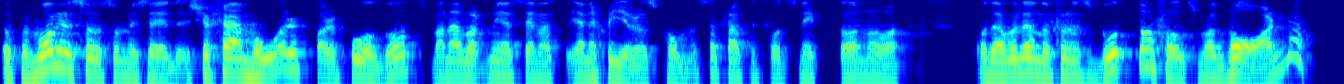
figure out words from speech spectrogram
uppenbarligen så, som ni säger, 25 år har det pågått. Man har varit med senast i energiöverenskommelsen fram till 2019 och, och det har väl ändå funnits gott om folk som har varnat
